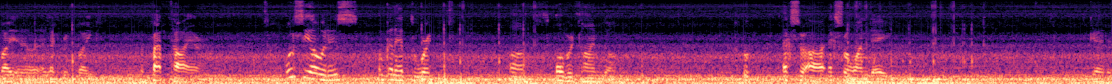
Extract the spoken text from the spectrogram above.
buy an electric bike. The fat tire. We'll see how it is. I'm gonna have to work uh, overtime though. Extra, uh, extra one day. Get it.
